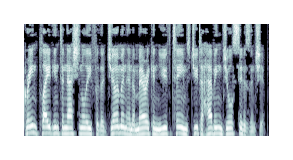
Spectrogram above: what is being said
Green played internationally for the German and American youth teams due to having dual citizenship.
